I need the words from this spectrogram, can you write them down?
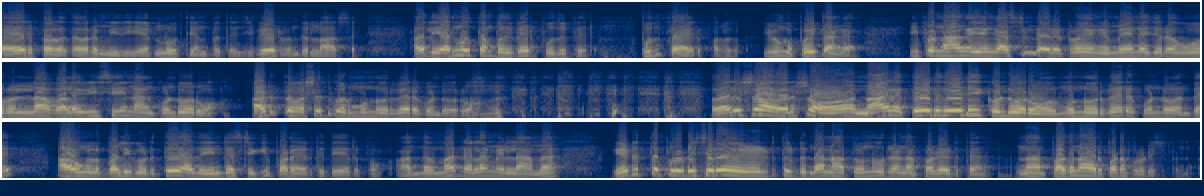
தயாரிப்பாளர் தவிர மீதி இரநூத்தி எண்பத்தஞ்சு பேர் வந்து லாஸ் அதில் இரநூத்தம்பது பேர் புது பேர் புது தயாரிப்பாளர்கள். இவங்க போயிட்டாங்க. இப்போ நாங்கள் எங்கள் அசிஸ்டன்ட் டைரக்டரோ எங்கள் மேனேஜரோ ஊரெல்லாம் வலை வீசி நாங்கள் கொண்டு வருவோம். அடுத்த வருஷத்துக்கு ஒரு முந்நூறு பேரை கொண்டு வருவோம். வருஷம் வருஷம் நாங்கள் தேடி தேடி கொண்டு வருவோம். ஒரு முந்நூறு பேரை கொண்டு வந்து அவங்கள பலி கொடுத்து அது இண்டஸ்ட்ரிக்கு படம் எடுத்துகிட்டே இருப்போம். அந்த மாதிரி நிலைமை இல்லாமல் எடுத்த ப்ரொடியூசரே எடுத்துக்கிட்டு இருந்தால் நான் தொண்ணூறில் நான் படம் எடுத்தேன். நான் பதினாறு படம் ப்ரொடியூஸ் பண்ணேன்.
